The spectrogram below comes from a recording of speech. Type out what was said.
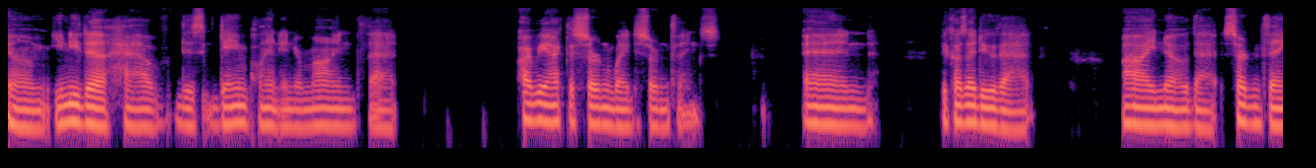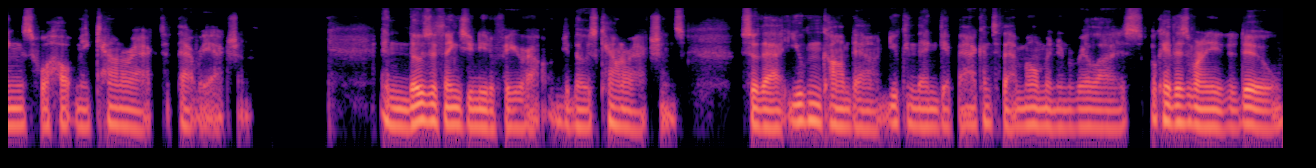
Um, you need to have this game plan in your mind that I react a certain way to certain things. And because I do that, I know that certain things will help me counteract that reaction. And those are things you need to figure out, those counteractions, so that you can calm down. You can then get back into that moment and realize, okay, this is what I need to do.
